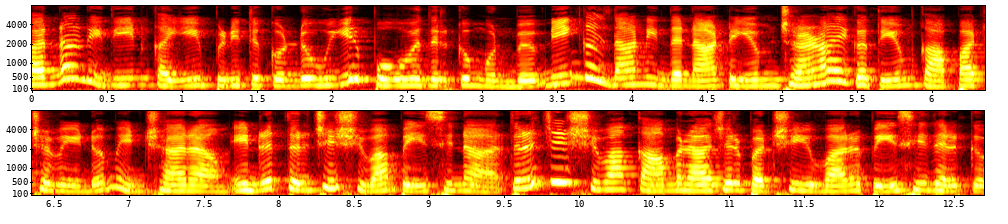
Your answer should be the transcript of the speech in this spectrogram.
கருணாநிதியின் கையை பிடித்துக்கொண்டு உயிர் போவதற்கு முன்பு நீங்கள் தான் இந்த நாட்டையும் ஜனநாயகத்தையும் காப்பாற்ற வேண்டும் என்றாராம். என்று திருச்சி சிவா பேசினார். திருச்சி சிவா காமராஜர் பற்றி இவ்வாறு பேசியதற்கு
